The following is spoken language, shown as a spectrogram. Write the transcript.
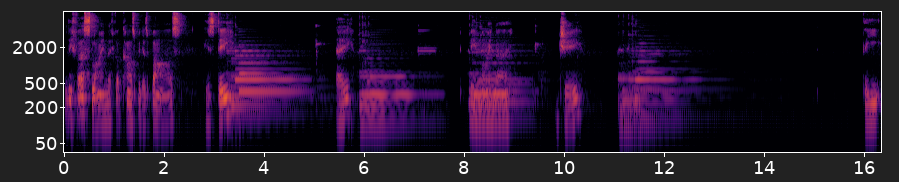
With the first line, they've got cars big as bars, is D, A, B minor, G, the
